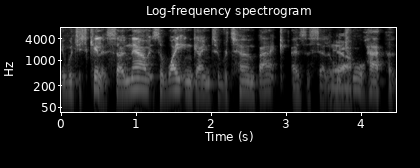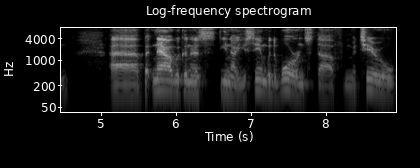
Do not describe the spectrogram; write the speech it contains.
it would just kill us. So now it's a waiting game to return back as a seller, Yeah. which will happen. Uh, but now we're going to, you know, you're seeing with the war and stuff, material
